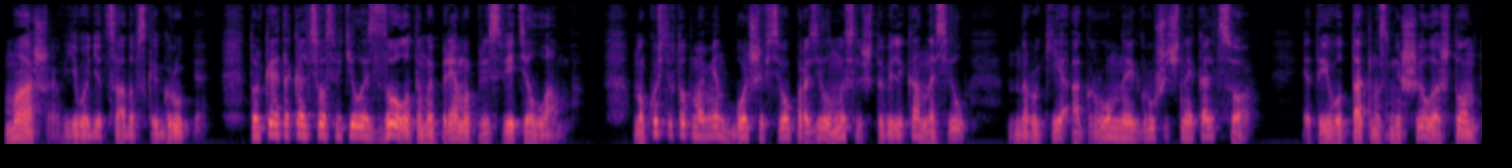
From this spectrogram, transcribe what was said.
Маша в его детсадовской группе. Только это кольцо светилось золотом и прямо при свете ламп. Но Костю в тот момент больше всего поразила мысль, что великан носил на руке огромное игрушечное кольцо. Это его так насмешило, что он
